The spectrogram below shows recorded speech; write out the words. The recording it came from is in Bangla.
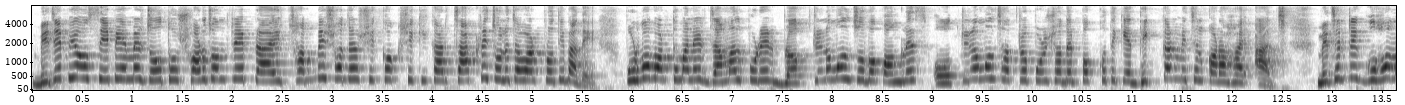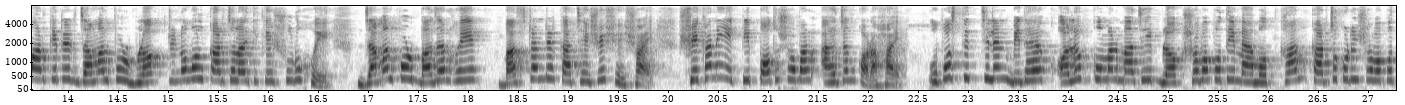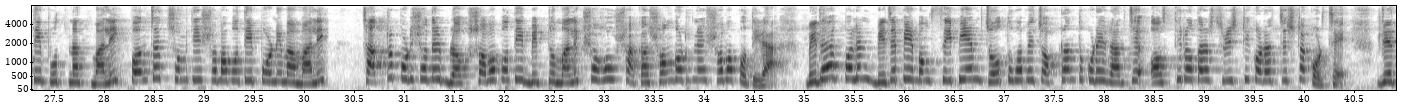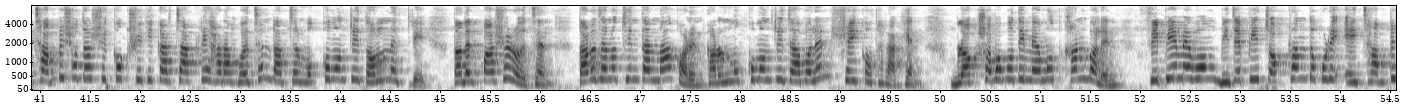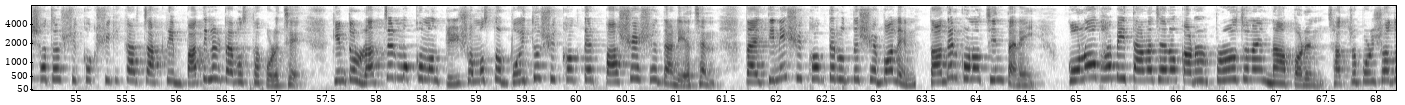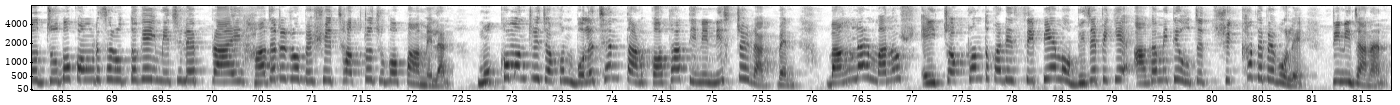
বিজেপি ও সিপিএম এর যৌথ ষড়যন্ত্রে প্রায় ছাব্বিশ হাজার শিক্ষক শিক্ষিকার চাকরি চলে যাওয়ার প্রতিবাদে পূর্ব বর্ধমানের জামালপুরের ব্লক তৃণমূল যুব কংগ্রেস ও তৃণমূল ছাত্র পরিষদের পক্ষ থেকে ধিক্কার মিছিল করা হয় আজ। মিছিলটি গুহ মার্কেটের জামালপুর ব্লক তৃণমূল কার্যালয় থেকে শুরু হয়ে জামালপুর বাজার হয়ে বাসস্ট্যান্ডের কাছে এসে শেষ হয়। সেখানেই একটি পথসভার আয়োজন করা হয়। উপস্থিত ছিলেন বিধায়ক অলোক কুমার মাঝি, ব্লক সভাপতি মেহমুদ খান, কার্যকরী সভাপতি ভূতনাথ মালিক, পঞ্চায়েত সমিতির সভাপতি পূর্ণিমা মালিক, ছাত্র পরিষদের ব্লক সভাপতি বিট্টু মালিক সহ শাখা সংগঠনের সভাপতিরা। বিধায়ক বলেন, বিজেপি এবং সিপিএম যৌথভাবে চক্রান্ত করে রাজ্যে অস্থিরতার সৃষ্টি করার চেষ্টা করছে। যে ছাব্বিশ হাজার শিক্ষক, শিক্ষিকার চাকরি হারা হয়েছেন রাজ্যের মুখ্যমন্ত্রী দলনেত্রী তাদের পাশে রয়েছেন। তারা যেন চিন্তা না করেন, কারণ মুখ্যমন্ত্রী যা বলেন সেই কথা রাখেন। ব্লক সভাপতি মেহমুদ খান বলেন সিপিএম এবং বিজেপি চক্রান্ত করে এই ছাব্বিশ হাজার শিক্ষক শিক্ষিকার চাকরি বাতিলের ব্যবস্থা করেছে। কিন্তু রাজ্যের মুখ্যমন্ত্রী সমস্ত বৈধ শিক্ষকদের পাশে এসে দাঁড়িয়েছেন। তাই তিনি শিক্ষকদের উদ্দেশ্যে বলেন, তাদের কোনো চিন্তা নেই। কোনোভাবেই তারা যেন কারোর প্ররোচনায় না পড়েন। ছাত্র পরিষদ ও যুব কংগ্রেসের উদ্যোগে এই মিছিলে প্রায় হাজারেরও বেশি ছাত্র যুব পা মেলান। মুখ্যমন্ত্রী যখন বলেছেন, তার কথা তিনি নিশ্চয় রাখবেন। বাংলার মানুষ এই চক্রান্তকারী সিপিএম ও বিজেপিকে আগামীতে উচিত শিক্ষা দেবে বলে তিনি জানান।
